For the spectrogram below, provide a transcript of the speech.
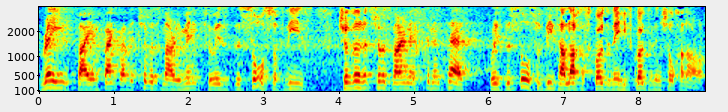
raised by, in fact, by the Chuvas Mari Mintz, who is the source of these Chuvas Mari Mintz Simon Tess, who is the source of these halachas quoted. In, he's quoted in Shulchan Aruch,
